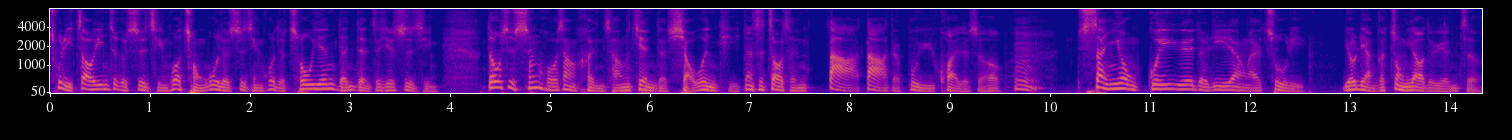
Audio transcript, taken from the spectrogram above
处理噪音这个事情，或宠物的事情，或者抽烟等等这些事情，都是生活上很常见的小问题，但是造成大大的不愉快的时候，嗯，善用规约的力量来处理，有两个重要的原则。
